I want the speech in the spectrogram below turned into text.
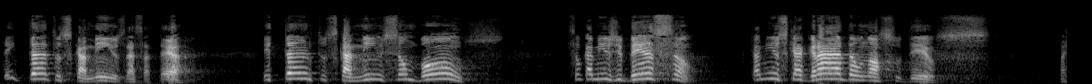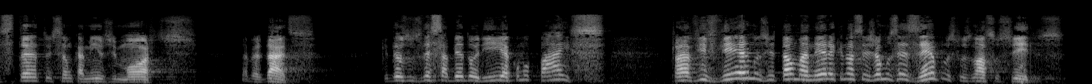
Tem tantos caminhos nessa terra. E tantos caminhos são bons, são caminhos de bênção, caminhos que agradam o nosso Deus, mas tantos são caminhos de morte, não é verdade? Que Deus nos dê sabedoria como pais, para vivermos de tal maneira que nós sejamos exemplos para os nossos filhos.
